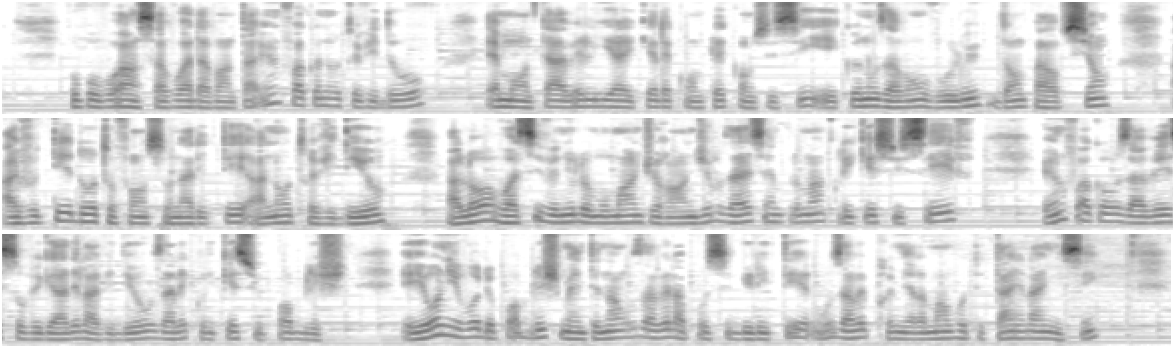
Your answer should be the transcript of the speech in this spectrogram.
pour pouvoir en savoir davantage. Une fois que notre vidéo est montée avec l'IA et qu'elle est complète comme ceci et que nous avons voulu, donc par option, ajouter d'autres fonctionnalités à notre vidéo, alors voici venu le moment du rendu. Vous allez simplement cliquer sur Save et une fois que vous avez sauvegardé la vidéo, vous allez cliquer sur Publish. Et au niveau de Publish, maintenant, vous avez la possibilité, vous avez premièrement votre timeline ici,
